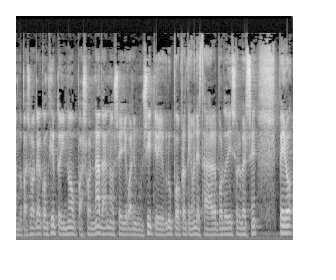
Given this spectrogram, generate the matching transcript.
cuando pasó aquel concierto y no pasó nada, no se llegó a ningún sitio y el grupo prácticamente estaba al borde de disolverse, pero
